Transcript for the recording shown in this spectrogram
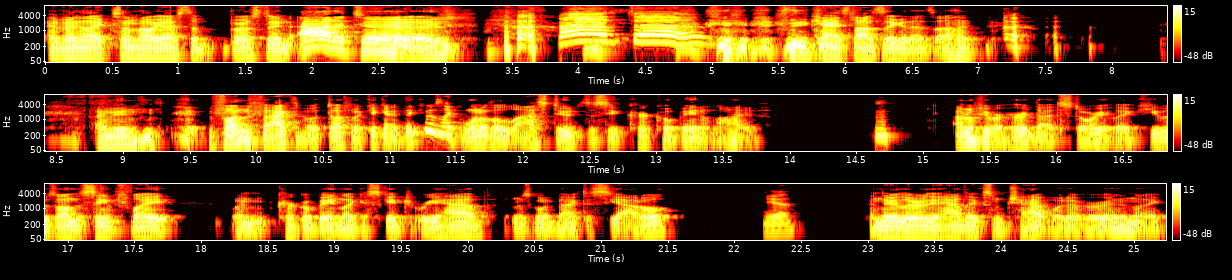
and then like somehow he has to burst in attitude. you can't stop singing that song. I mean, fun fact about Duff McKagan, I think he was like one of the last dudes to see Kurt Cobain alive. Hmm. I don't know if you ever heard that story. Like he was on the same flight when Kurt Cobain like escaped rehab and was going back to Seattle. yeah. And they literally had like some chat, whatever, and then like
